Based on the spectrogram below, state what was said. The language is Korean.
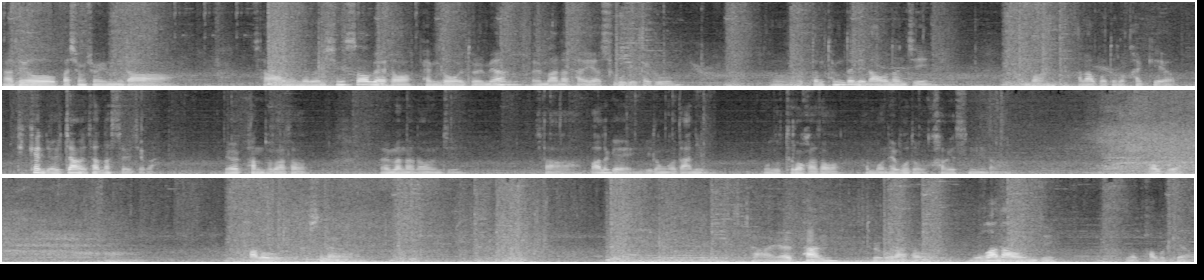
안녕하세요 빠숑숑입니다. 자 오늘은 신서브에서 뱀동을 돌면 얼마나 다이아 수급이 되고 어, 떤 템들이 나오는지 한번 알아보도록 할게요. 티켓 10장을 사놨어요 제가. 10판 돌아서 얼마나 나오는지. 자 빠르게 이런거 난입 모두 들어가서 한번 해보도록 하겠습니다. 어 뭐야. 어, 바로 쓰네요 자, 열판 들고 나서 뭐가 나오는지 한번 봐볼게요.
